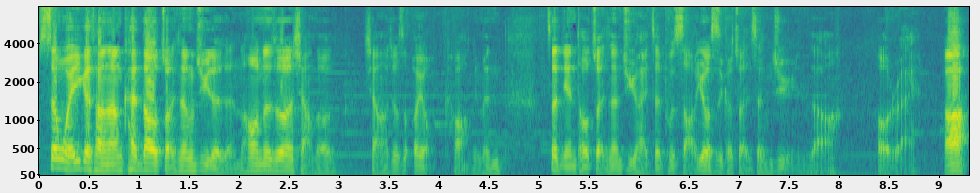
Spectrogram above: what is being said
身为一个常常看到转生剧的人，然后那时候想到想到就是，哎呦靠，你们这年头转生剧还真不少，又是个转生剧，你知道吗？All right，啊，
